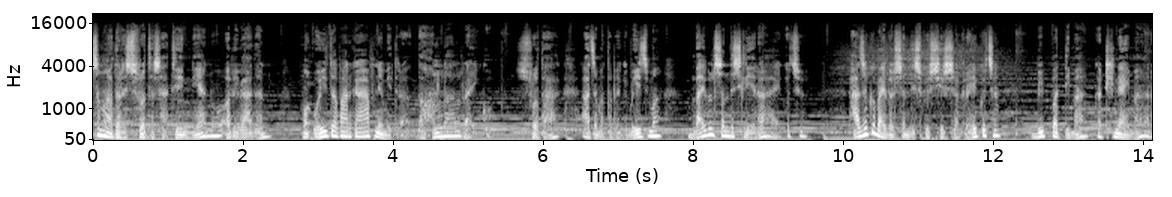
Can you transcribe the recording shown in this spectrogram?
समाधान श्रोत साथी न्यानो अभिवादन। म उही तपाईँहरूका आफ्नै मित्र दहनलाल राईको श्रोता। आज म तपाईँको बीचमा बाइबल सन्देश लिएर आएको छु। आजको बाइबल सन्देशको शीर्षक रहेको छ विपत्तिमा कठिनाईमा र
